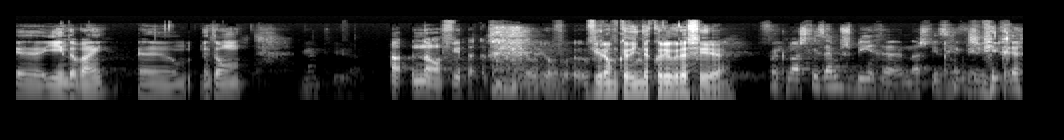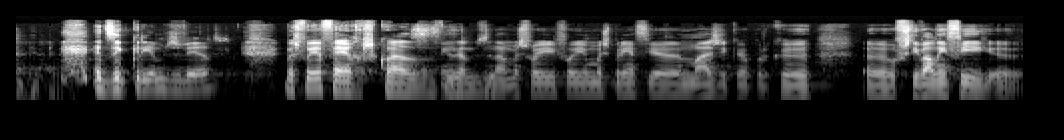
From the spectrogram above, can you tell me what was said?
ah, e ainda bem. Ah, então. Ah, não, fi- Eu, eu, viram um bocadinho da coreografia. Porque nós fizemos birra, nós fizemos birra a dizer que queríamos ver, mas foi a ferros quase. Sim, Fizemos... Não, mas foi, foi uma experiência mágica, porque eh, o festival em si, eh,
